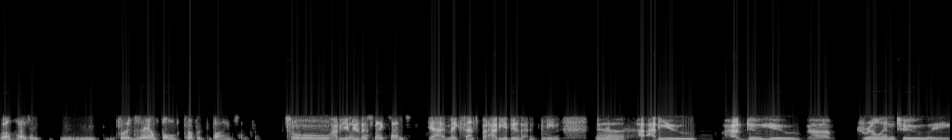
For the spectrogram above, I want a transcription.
well hasn't, mm, for example, covered the buying center. So how do you Does do that? This make sense? Yeah, it makes sense. But how do you do that? I mean, uh, how, how, do you how do you uh, drill into the,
